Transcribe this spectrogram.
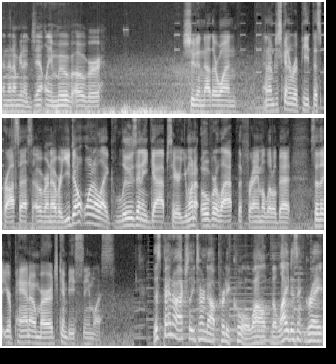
And then I'm gonna gently move over, shoot another one, and I'm just gonna repeat this process over and over. You don't wanna like lose any gaps here. You wanna overlap the frame a little bit so that your pano merge can be seamless. This pano actually turned out pretty cool. While the light isn't great,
